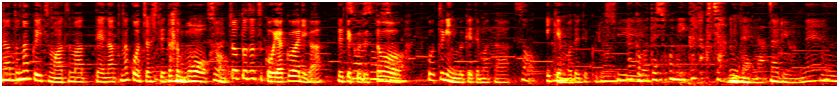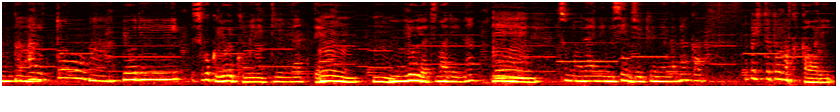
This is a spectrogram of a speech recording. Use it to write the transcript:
うん。なんとなくいつも集まってなんとなくお茶してたらもそう。ちょっとずつこう役割が出てくるとこう次に向けてまた意見も出てくるし、うん。なんか私そこに行かなくちゃみたいな、なるよね、うん。があると、うん。よりすごく良いコミュニティになって、うん。ううんん。良い集まりになって、うんその来年2019年がなんかやっぱり人との関わり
